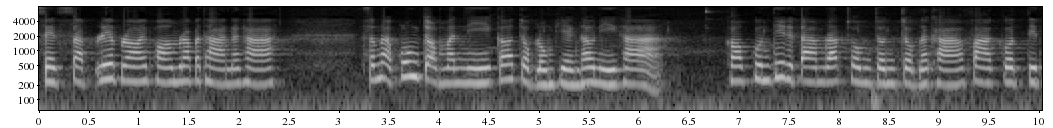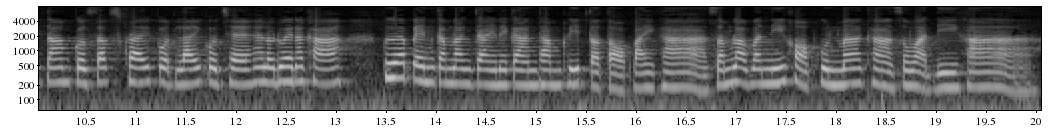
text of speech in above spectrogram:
เสร็จสับเรียบร้อยพร้อมรับประทานนะคะ สำหรับกุ้งจบวันนี้ก็จบลงเพียงเท่านี้ค่ะ ขอบคุณที่ติดตามรับชมจนจบนะคะ ฝากกดติดตามกด subscribe กดไลค์กดแชร์ให้เราด้วยนะคะ เพื่อเป็นกำลังใจในการทำคลิปต่อๆไปค่ะสำหรับวันนี้ขอบคุณมากค่ะ สวัสดีค่ะ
